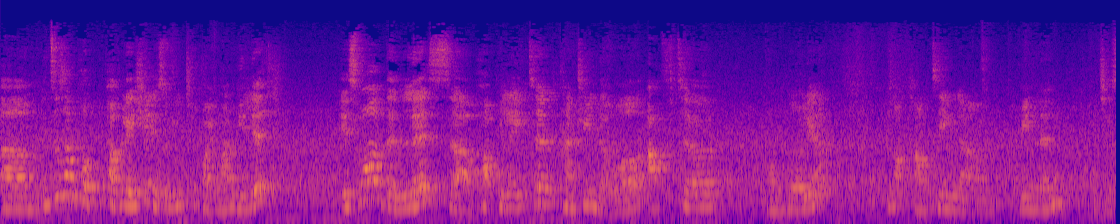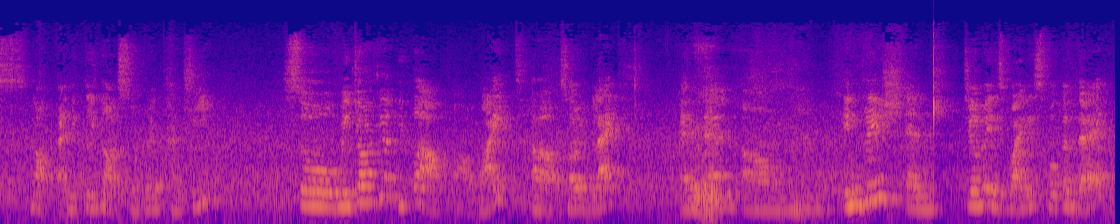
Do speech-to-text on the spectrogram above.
um, in terms of po population, it's only 2.1 million. It's one of the least uh, populated country in the world after Mongolia, not counting uh, Greenland, which is not technically not a sovereign country. So majority of people are, are white, uh, sorry, black, and then um, English and German is widely spoken there.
